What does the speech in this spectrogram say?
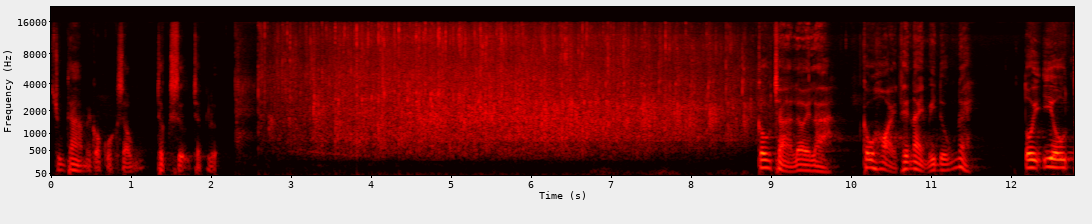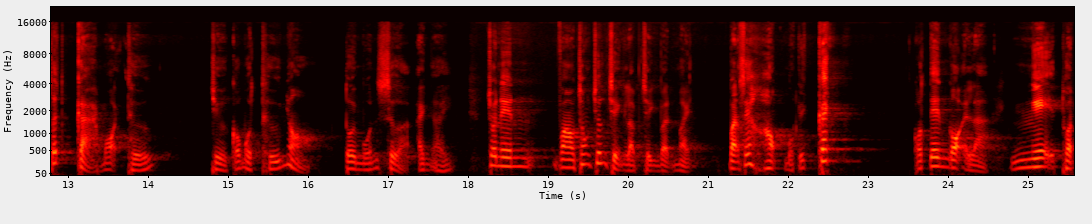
chúng ta mới có cuộc sống thực sự chất lượng. Câu trả lời là, câu hỏi thế này mới đúng này. Tôi yêu tất cả mọi thứ, trừ có một thứ nhỏ tôi muốn sửa anh ấy. Cho nên vào trong chương trình lập trình vận mệnh, bạn sẽ học một cái cách có tên gọi là nghệ thuật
